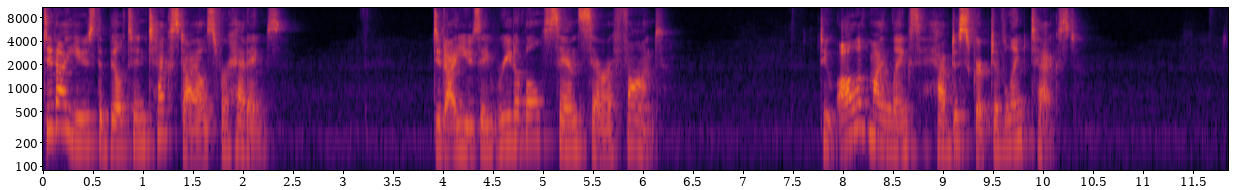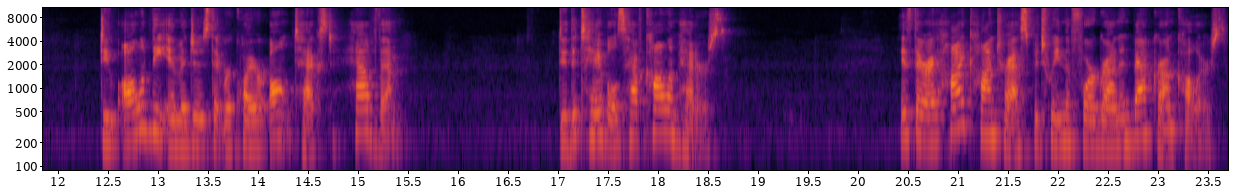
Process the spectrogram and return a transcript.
did I use the built-in text styles for headings? Did I use a readable sans serif font? Do all of my links have descriptive link text? Do all of the images that require alt text have them? Do the tables have column headers? Is there a high contrast between the foreground and background colors?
